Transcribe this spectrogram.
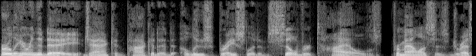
Earlier in the day, Jack had pocketed a loose bracelet of silver tiles from Alice's dress.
